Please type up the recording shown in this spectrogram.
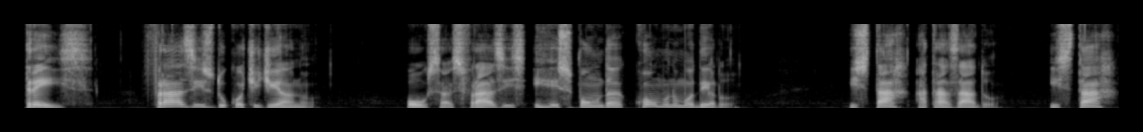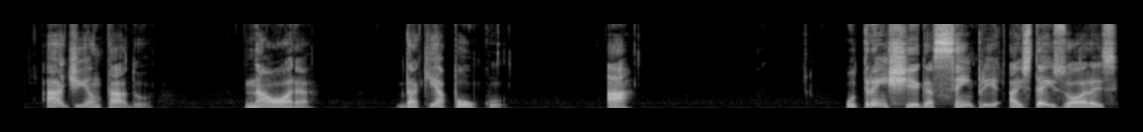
3. Frases do cotidiano. Ouça as frases e responda como no modelo: estar atrasado, estar adiantado, na hora, daqui a pouco, a. O trem chega sempre às 10 horas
